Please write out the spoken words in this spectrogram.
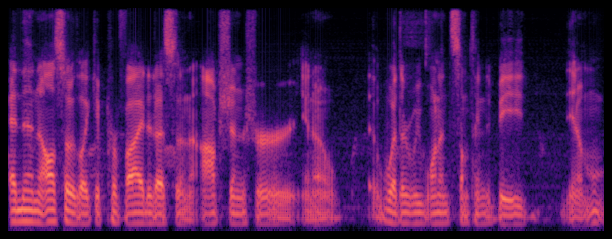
and then also like it provided us an option for you know whether we wanted something to be, you know,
